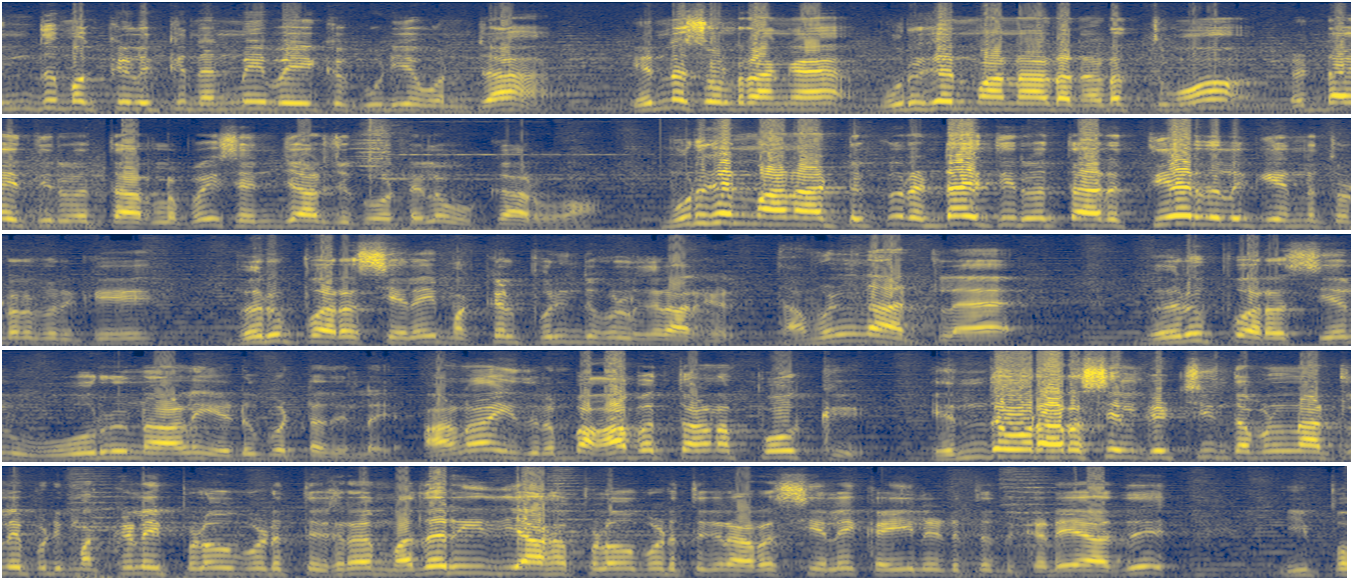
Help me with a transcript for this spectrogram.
இந்து மக்களுக்கு நன்மை பயக்கக்கூடிய ஒன்றா? என்ன சொல்றாங்க? முருகன் மாநாடை நடத்துவோம். ரெண்டாயிரத்தி இருபத்தி ஆறுல போய் சென்ட் ஜார்ஜ் கோட்டையில உட்காருவோம். முருகன் மாநாட்டுக்கும் ரெண்டாயிரத்தி இருபத்தி ஆறு தேர்தலுக்கு என்ன தொடர்பு இருக்கு? வெறுப்பு அரசியலை மக்கள் புரிந்து கொள்கிறார்கள். தமிழ்நாட்டில் வெறுப்பு அரசியல் ஒரு நாளும் எடுபட்டதில்லை. ஆனால் இது ரொம்ப ஆபத்தான போக்கு. எந்த ஒரு அரசியல் கட்சியும் தமிழ்நாட்டில் இப்படி மக்களை பிளவுபடுத்துகிற மத ரீதியாக பிளவுபடுத்துகிற அரசியலை கையில் எடுத்தது கிடையாது. இப்போ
